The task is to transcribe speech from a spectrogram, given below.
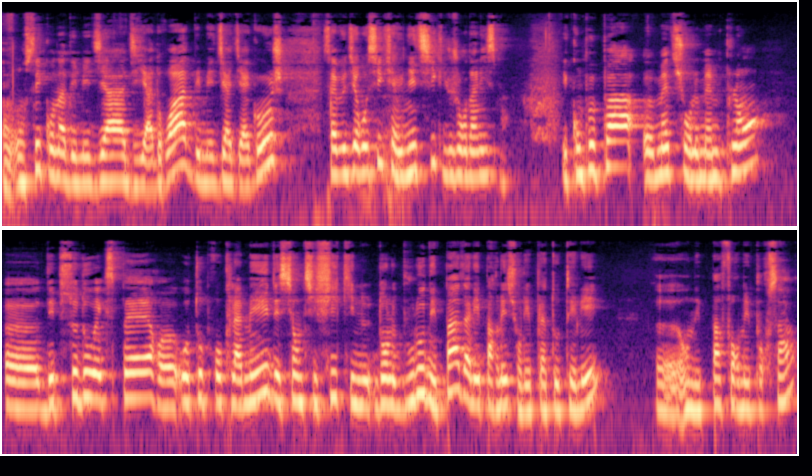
On sait qu'on a des médias dits à droite, des médias dits à gauche. Ça veut dire aussi qu'il y a une éthique du journalisme et qu'on peut pas euh, mettre sur le même plan euh, des pseudo-experts euh, autoproclamés, des scientifiques dont le boulot n'est pas d'aller parler sur les plateaux télé. Euh, on n'est pas formé pour ça.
